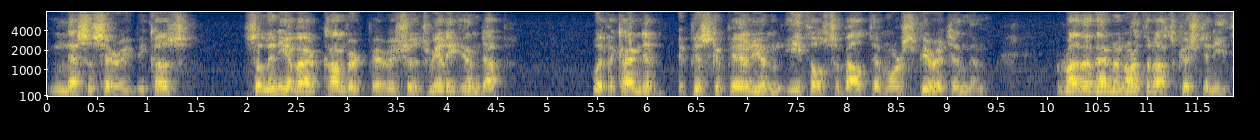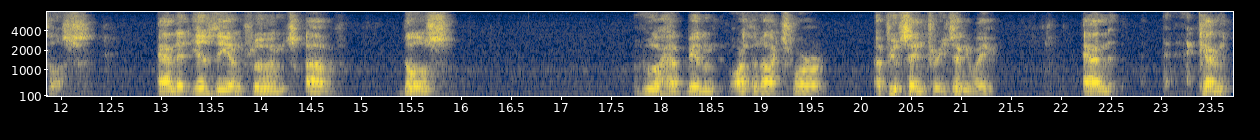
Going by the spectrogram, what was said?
necessary because so many of our convert parishes really end up with a kind of Episcopalian ethos about them or spirit in them, rather than an Orthodox Christian ethos. And it is the influence of those who have been Orthodox for a few centuries anyway, and can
